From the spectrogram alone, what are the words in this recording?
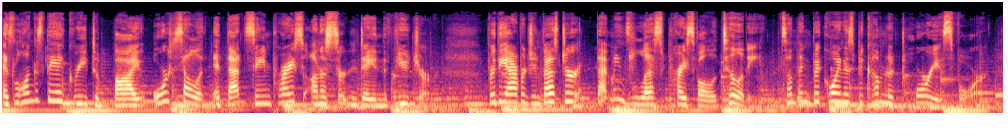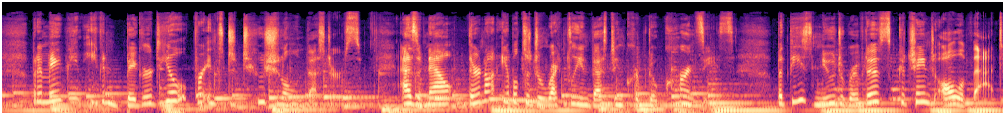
as long as they agree to buy or sell it at that same price on a certain day in the future. For the average investor, that means less price volatility, something Bitcoin has become notorious for. But it may be an even bigger deal for institutional investors. As of now, they're not able to directly invest in cryptocurrencies. But these new derivatives could change all of that.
